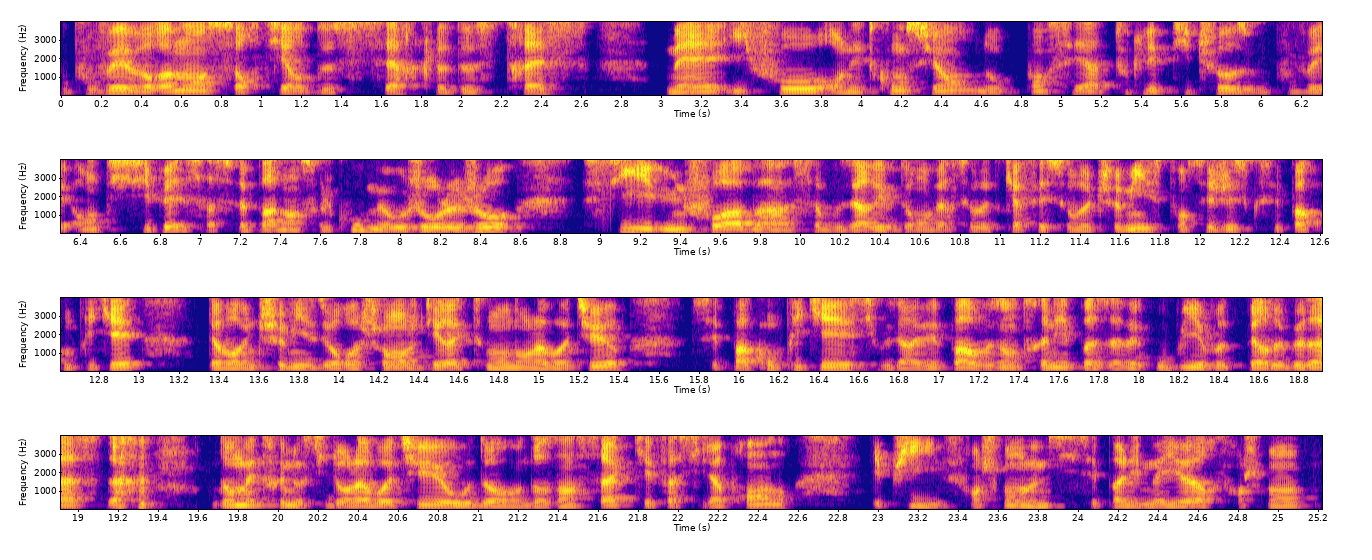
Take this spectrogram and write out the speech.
Vous pouvez vraiment sortir de ce cercle de stress mais il faut en être conscient. Donc, pensez à toutes les petites choses que vous pouvez anticiper. Ça se fait pas d'un seul coup, mais au jour le jour. Si une fois, ben, ça vous arrive de renverser votre café sur votre chemise, pensez juste que c'est pas compliqué d'avoir une chemise de rechange directement dans la voiture. C'est pas compliqué si vous n'arrivez pas à vous entraîner parce que vous avez oublié votre paire de godasses, d'en mettre une aussi dans la voiture ou dans, un sac qui est facile à prendre. Et puis, franchement, même si c'est pas les meilleurs, franchement,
